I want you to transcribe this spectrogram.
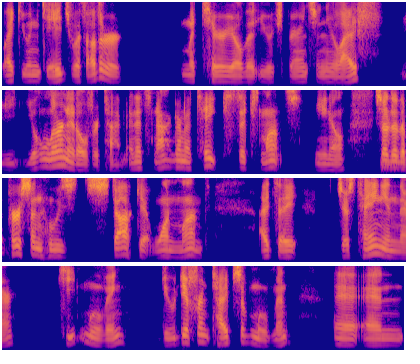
like you engage with other material that you experience in your life you'll learn it over time and it's not going to take six months you know so to the mm-hmm. person who's stuck at one month i'd say just hang in there keep moving do different types of movement and, and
